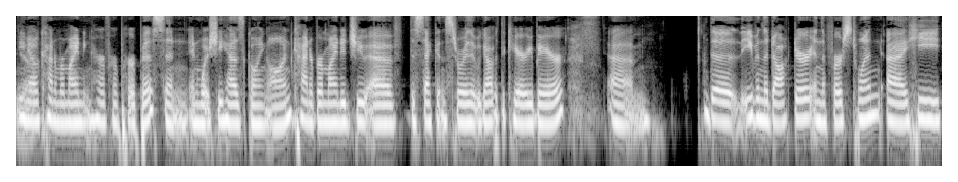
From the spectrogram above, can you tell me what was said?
You know, kind of reminding her of her purpose and and what she has going on. Kind of reminded you of the second story that we got with the Carrie Bear the even the doctor in the first one uh, he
